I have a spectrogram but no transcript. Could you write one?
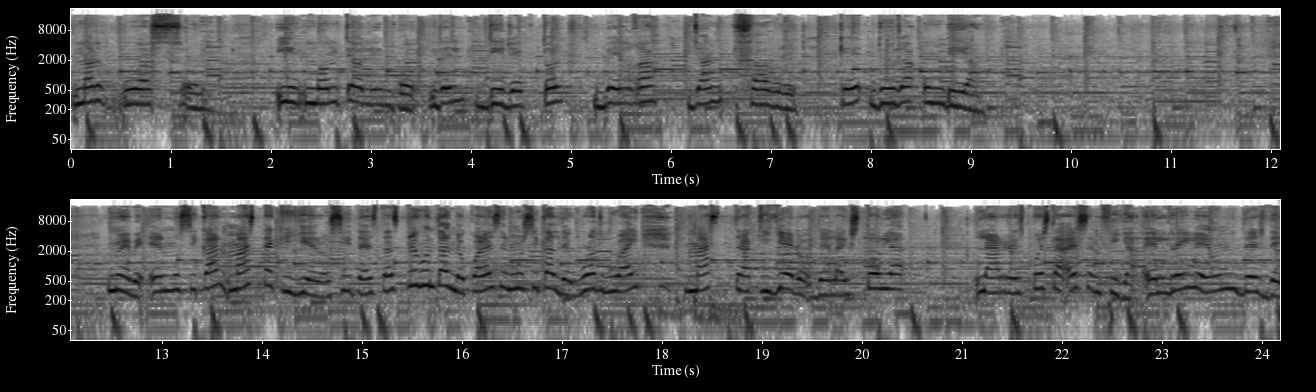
Mark Watson y Monte Olimpo del director belga Jean Fabre, que dura un día. 9. El musical más taquillero. Si te estás preguntando cuál es el musical de Broadway más taquillero de la historia, la respuesta es sencilla. El Rey León desde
